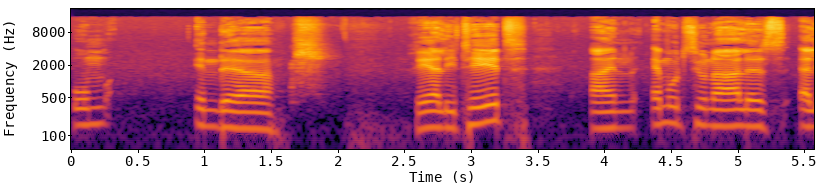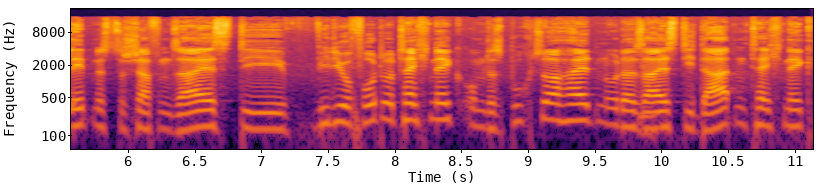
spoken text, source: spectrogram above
um in der Realität ein emotionales Erlebnis zu schaffen, sei es die Video-Fototechnik, um das Buch zu erhalten, oder sei es die Datentechnik,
